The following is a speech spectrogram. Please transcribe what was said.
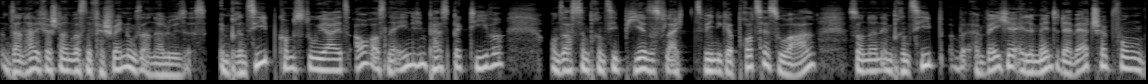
Und dann hatte ich verstanden, was eine Verschwendungsanalyse ist. Im Prinzip kommst du ja jetzt auch aus einer ähnlichen Perspektive und sagst im Prinzip, hier ist es vielleicht weniger prozessual, sondern im Prinzip, welche Elemente der Wertschöpfung,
